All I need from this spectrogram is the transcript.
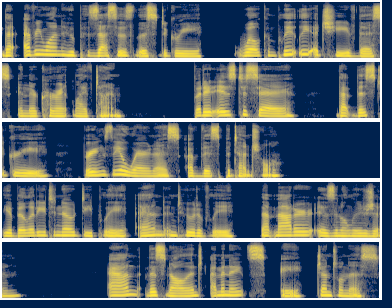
that everyone who possesses this degree will completely achieve this in their current lifetime, but it is to say that this degree brings the awareness of this potential the ability to know deeply and intuitively that matter is an illusion. And this knowledge emanates a gentleness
